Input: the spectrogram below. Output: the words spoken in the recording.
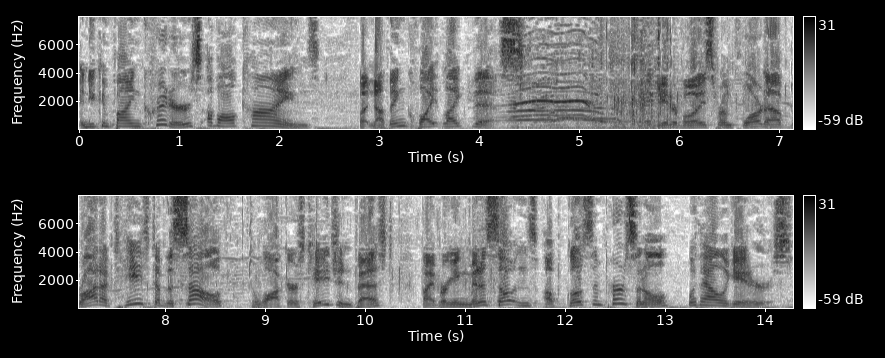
and you can find critters of all kinds. But nothing quite like this. The Gator Boys from Florida brought a taste of the South to Walker's Cajun Fest by bringing Minnesotans up close and personal with alligators.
